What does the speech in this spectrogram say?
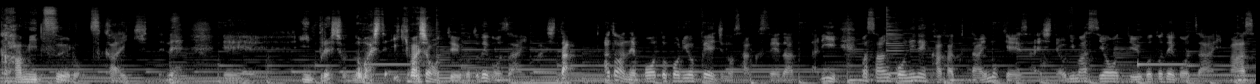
神ツールを使い切ってね、えー、インプレッション伸ばしていきましょうということでございました。あとはね、ポートフォリオページの作成だったり、まあ、参考にね、価格帯も掲載しておりますよということでございます。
